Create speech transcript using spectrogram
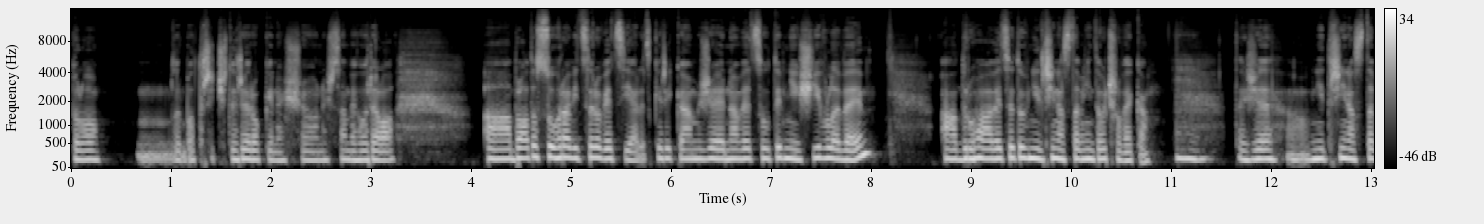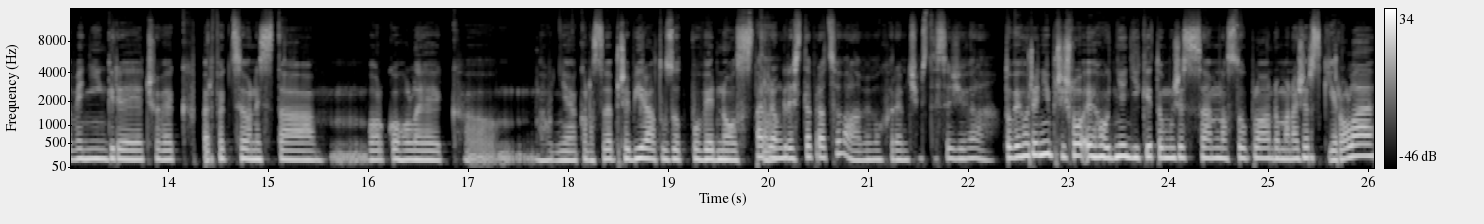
bylo mm, zhruba tři, čtyři roky, než, než jsem vyhořela. A byla to souhra více do věcí. Já vždycky říkám, že jedna věc jsou ty vnější vlivy a druhá věc je to vnitřní nastavení toho člověka. Mm. Takže eh, vnitřní nastavení, kdy je člověk perfekcionista, mm, workoholik, eh, hodně jako na sebe přebírá tu zodpovědnost. Pardon, kde jste pracovala mimochodem, čím jste se živila? To vyhoření přišlo i hodně díky tomu, že jsem nastoupila do manažerské role.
